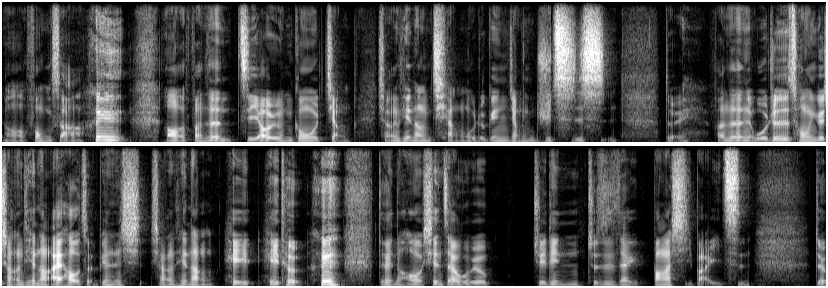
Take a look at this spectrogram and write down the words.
哦封杀 哦，反正只要有人跟我讲想天堂强，我就跟你讲，你去吃屎。对，反正我就是从一个想人天堂爱好者变成想人天堂黑黑特。对，然后现在我又决定就是再帮他洗白一次。对，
